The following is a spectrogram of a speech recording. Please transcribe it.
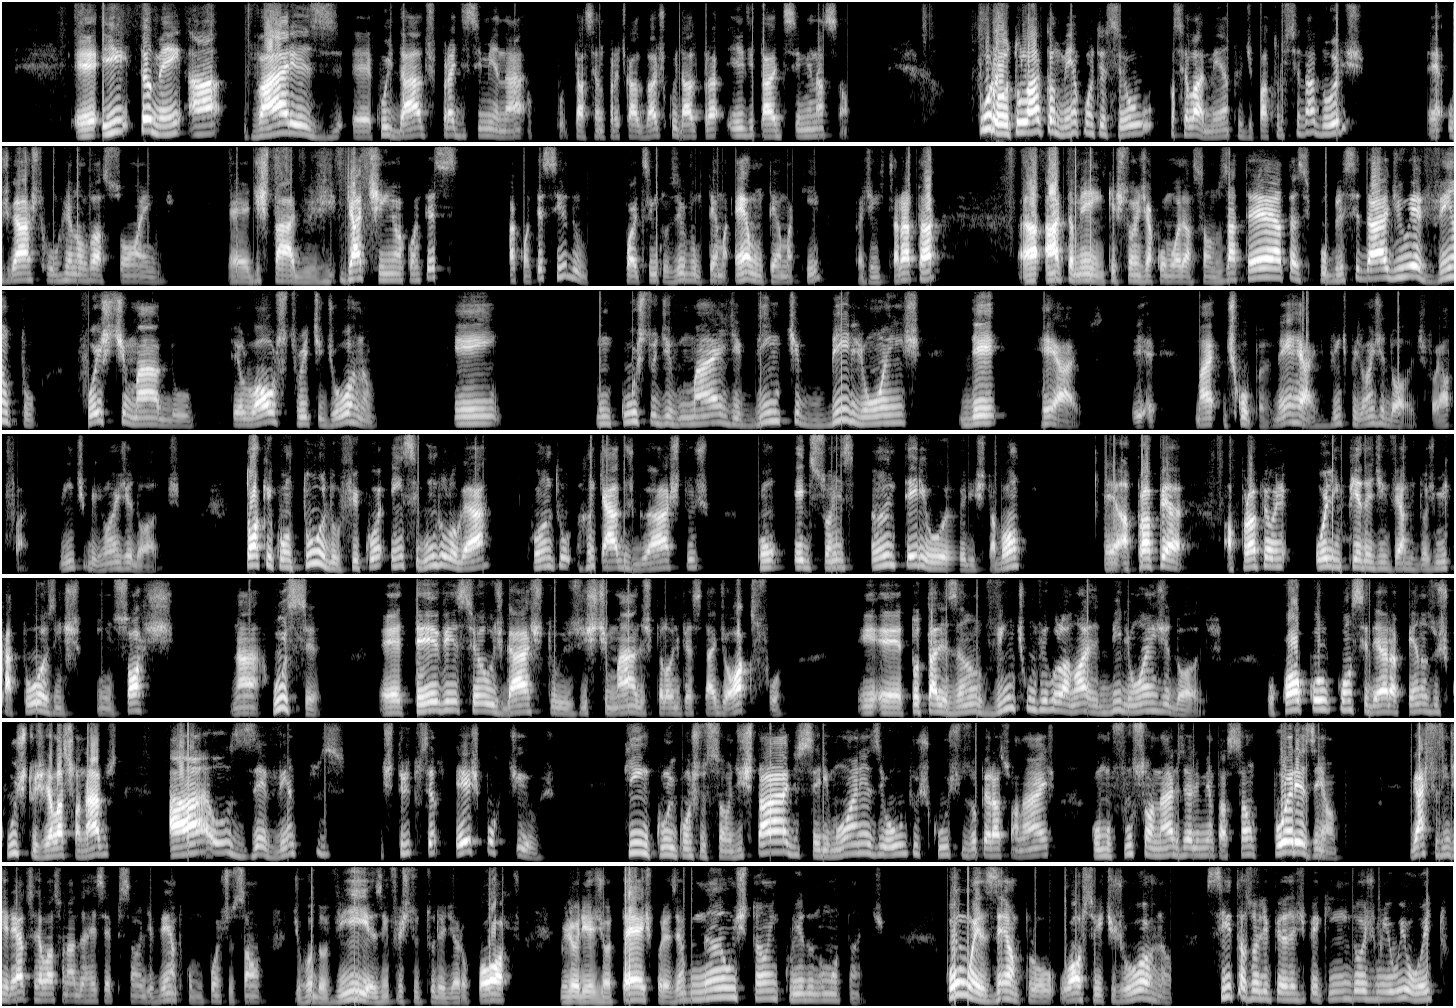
É, e também há vários é, cuidados para disseminar, está sendo praticado vários cuidados para evitar a disseminação. Por outro lado, também aconteceu o cancelamento de patrocinadores é, os gastos com renovações é, de estádios já tinham aconte acontecido, pode ser inclusive um tema, é um tema aqui para a gente tratar. Há, há também questões de acomodação dos atletas, publicidade, e o evento foi estimado pelo Wall Street Journal em um custo de mais de 20 bilhões de reais. Mas, desculpa, nem reais, 20 bilhões de dólares, foi ato falho. 20 bilhões de dólares. Toque, contudo, ficou em segundo lugar quanto ranqueados gastos com edições anteriores, tá bom? É, a própria a própria Olimpíada de Inverno de 2014 em, em Sochi, na Rússia, é, teve seus gastos estimados pela Universidade de Oxford é, totalizando 21,9 bilhões de dólares, o qual considera apenas os custos relacionados aos eventos estrito esportivos, que inclui construção de estádios, cerimônias e outros custos operacionais, como funcionários e alimentação, por exemplo. Gastos indiretos relacionados à recepção de evento, como construção de rodovias, infraestrutura de aeroportos, melhorias de hotéis, por exemplo, não estão incluídos no montante. Como exemplo, o Wall Street Journal cita as Olimpíadas de Pequim em 2008,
